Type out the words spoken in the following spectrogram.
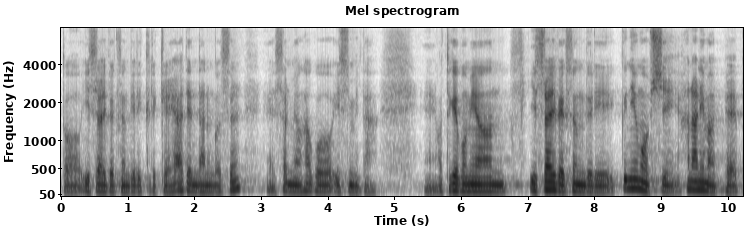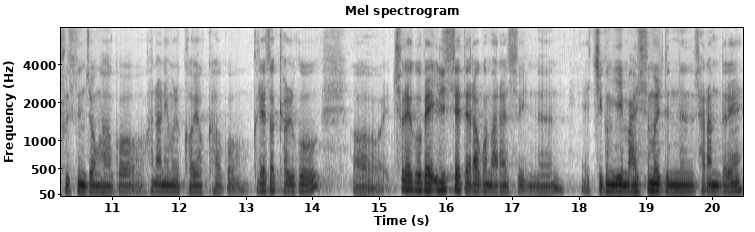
또 이스라엘 백성들이 그렇게 해야 된다는 것을 예, 설명하고 있습니다. 예, 어떻게 보면 이스라엘 백성들이 끊임없이 하나님 앞에 불순종하고 하나님을 거역하고 그래서 결국 어, 출애굽의 1세대라고 말할 수 있는 예, 지금 이 말씀을 듣는 사람들의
